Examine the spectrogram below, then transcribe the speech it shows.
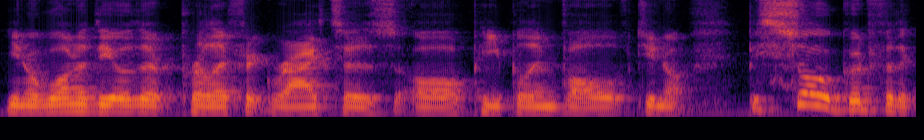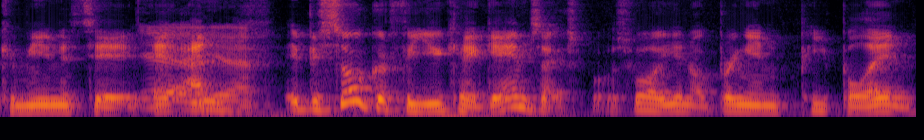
you know one of the other prolific writers or people involved. You know, it'd be so good for the community, Yeah, and yeah. it'd be so good for UK Games Expo as well. You know, bringing people in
